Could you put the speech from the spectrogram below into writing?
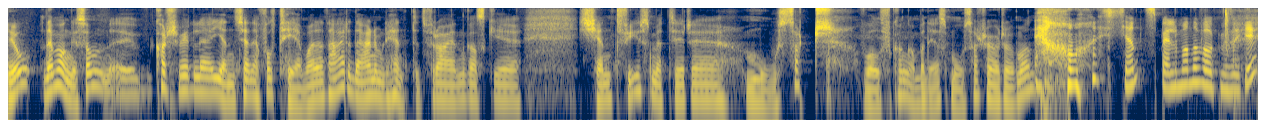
Jo, det er mange som eh, kanskje vil gjenkjenne iallfall temaet i dette her. Det er nemlig hentet fra en ganske kjent fyr som heter eh, Mozart. Wolfgang Amadeus Mozart, hørte du om han? Ja, Kjent spellemann og folkemusiker.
